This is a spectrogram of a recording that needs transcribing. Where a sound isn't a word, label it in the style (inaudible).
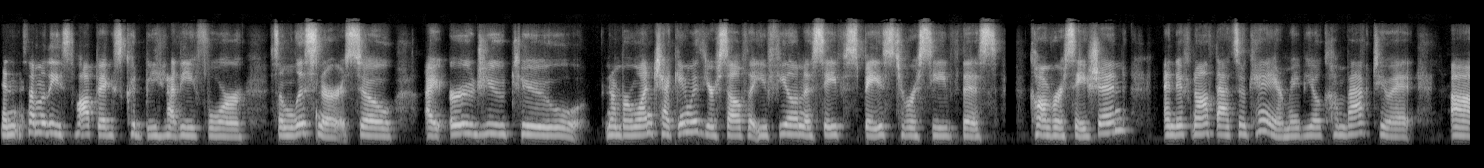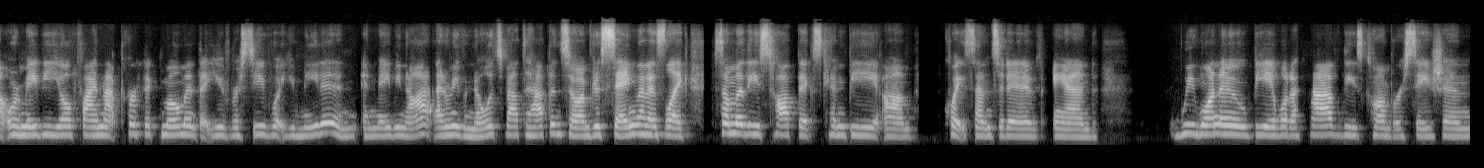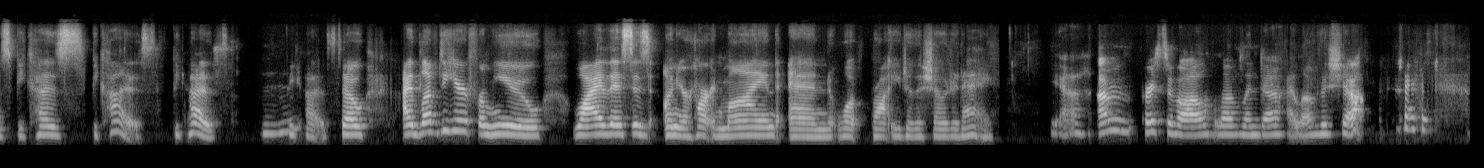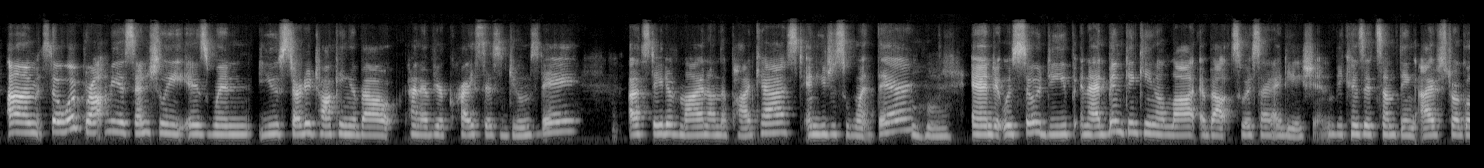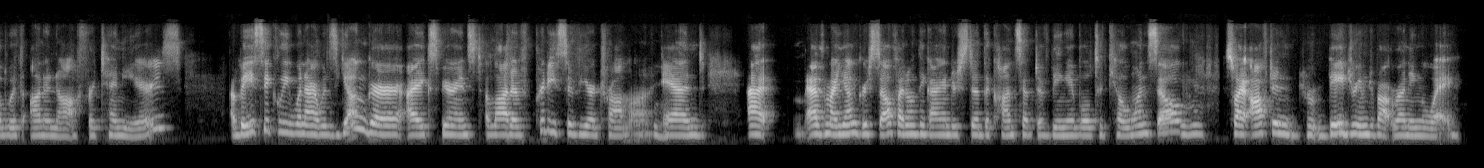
and some of these topics could be heavy for some listeners. So I urge you to number one, check in with yourself that you feel in a safe space to receive this conversation. And if not, that's okay. Or maybe you'll come back to it. Uh, or maybe you'll find that perfect moment that you've received what you needed and, and maybe not. I don't even know what's about to happen. So I'm just saying that as like some of these topics can be um, quite sensitive and we want to be able to have these conversations because because because mm-hmm. because. So i'd love to hear from you why this is on your heart and mind and what brought you to the show today. Yeah i'm first of all love linda i love the show. (laughs) Um, so what brought me essentially is when you started talking about kind of your crisis doomsday a state of mind on the podcast and you just went there mm-hmm. and it was so deep and i'd been thinking a lot about suicide ideation because it's something i've struggled with on and off for 10 years uh, basically when i was younger i experienced a lot of pretty severe trauma mm-hmm. and at as my younger self i don't think i understood the concept of being able to kill oneself mm-hmm. so i often daydreamed about running away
